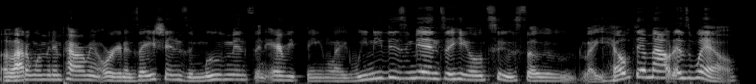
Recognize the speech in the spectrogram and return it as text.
a lot of women empowerment organizations and movements and everything. Like, we need these men to heal too. So, like, help them out as well.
